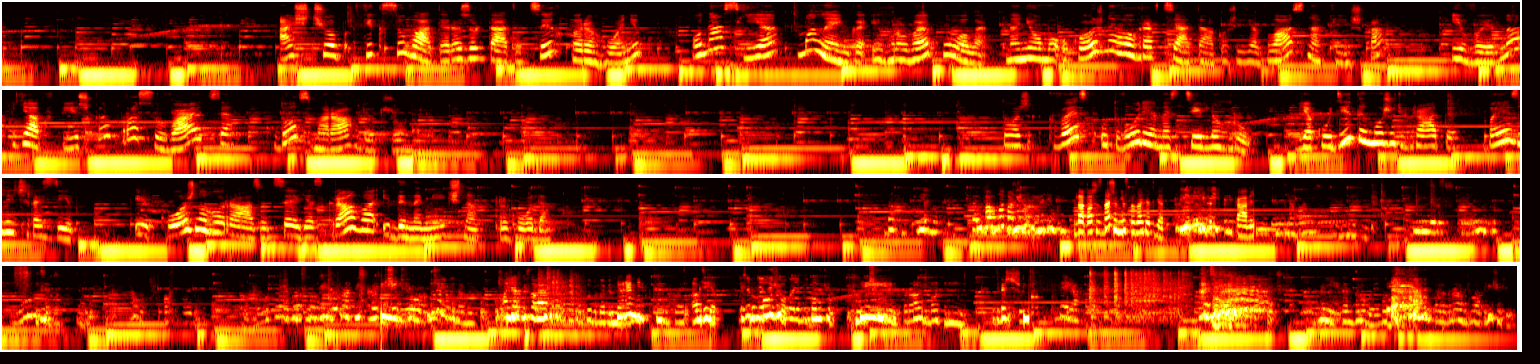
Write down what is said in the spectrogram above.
А щоб фіксувати результати цих перегонів, у нас є маленьке ігрове поле. На ньому у кожного гравця також є власна фішка, і видно, як фішки просуваються до смарагду джунглів. Тож квест утворює настільну гру, в яку діти можуть грати безліч разів. І кожного разу це яскрава і динамічна пригода. Да, ваша задача мне сказать ответ. Правильно. А где? Если бы получу, получу. Три. Раз, два, три. Нет, это другое. Раз, два, три, четыре.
